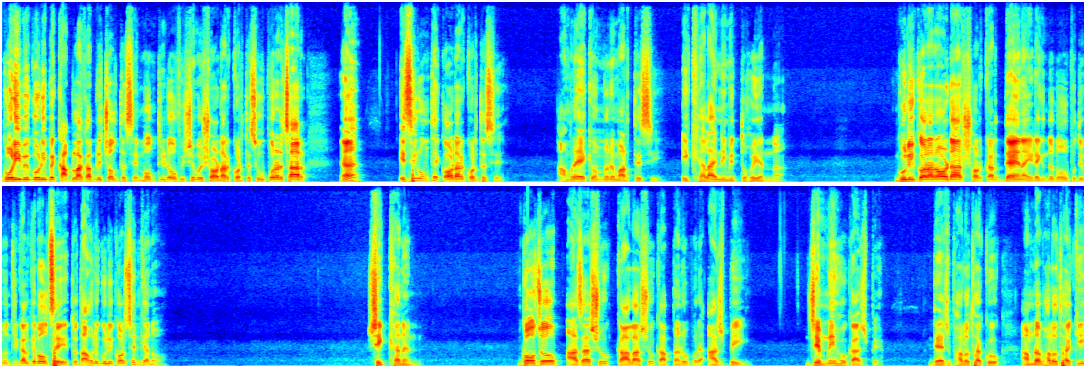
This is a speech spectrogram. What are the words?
গরিবে গরিবে কাবলা কাবলি চলতেছে। মন্ত্রীরা অফিসে বসে অর্ডার করতেছে। উপরের ছাড় হ্যাঁ? এসি রুম থেকে অর্ডার করতেছে। আমরা একে অন্যরে মারতেছি। এই খেলায় নিমিত্ত হইয়েন না। গুলি করার অর্ডার সরকার দেয় না। এটা কিন্তু নৌ প্রতিমন্ত্রী কালকে বলছে। তো তাহলে গুলি করছেন কেন? শিক্ষা নেন। গজব আজ আসুক, কাল আসুক, আপনার উপরে আসবেই। যেমনি হোক আসবে। দেশ ভালো থাকুক, আমরা ভালো থাকি।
